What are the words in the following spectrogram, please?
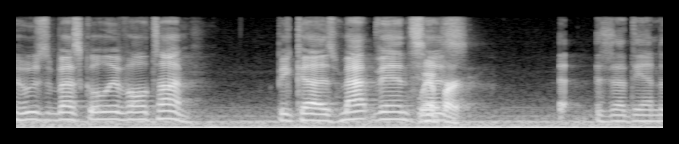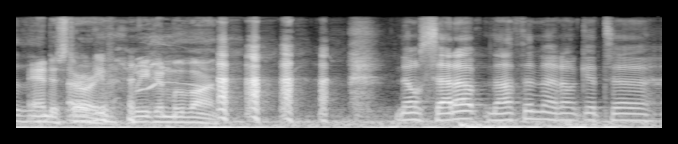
who's the best goalie of all time, because Matt Vince has- Whipper. is that the end of the End of story. argument? we can move on. No setup, nothing. I don't get to.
